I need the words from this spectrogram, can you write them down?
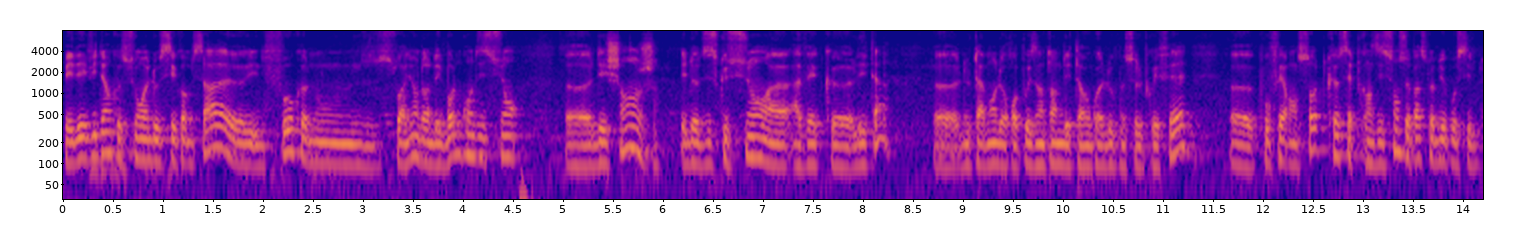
Mais il est évident que sur un dossier comme ça, euh, il faut que nous soyons dans des bonnes conditions euh, d'échange et de discussion euh, avec l'État, notamment le représentant de l'État en Guadeloupe, monsieur le préfet, pour faire en sorte que cette transition se passe le mieux possible.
